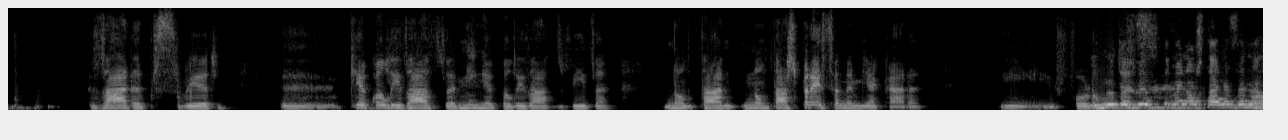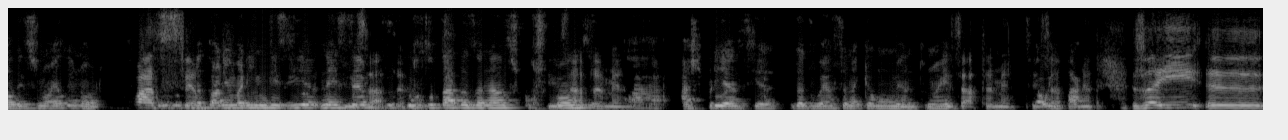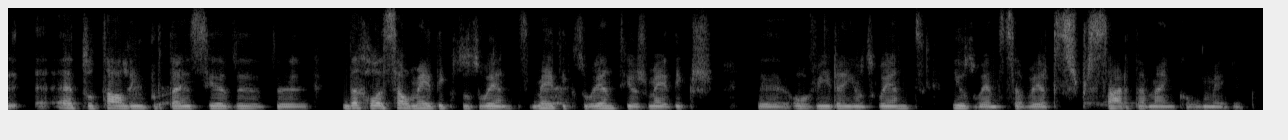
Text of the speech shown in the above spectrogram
dar a perceber eh, que a qualidade, a minha qualidade de vida, não está não tá expressa na minha cara. E, foram e muitas vezes também não está nas análises, não é, Leonor? Quase o sempre. António Marinho dizia, nem sempre Exatamente. o resultado das análises corresponde à, à, experiência da doença naquele momento, não é? Exatamente, exatamente. Daí eh, a total importância de, de da relação médico do doente, médico-doente e os médicos eh, ouvirem o doente e o doente saber se expressar também com o médico.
